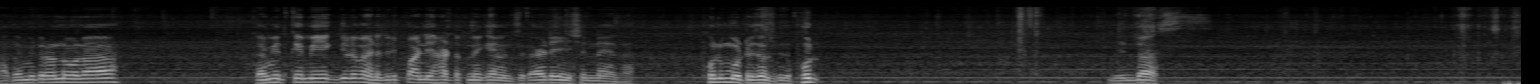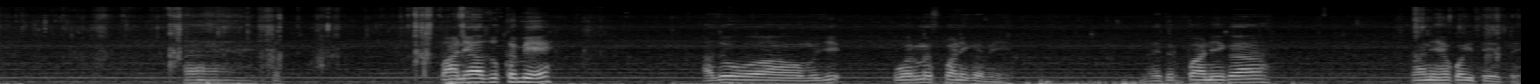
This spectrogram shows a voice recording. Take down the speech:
आता मित्रांनो ना कमीत कमी एक दीड महिना तरी पाणी हटत नाही कॅनलचं काय टेन्शन नाही आता. फुल मोटर चालते फुल बिंदास. पाणी अजून कमी आहे. अजून म्हणजे वरनंच पाणी कमी आहे. नाहीतर पाणी का पाणी हे का इथे येते.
